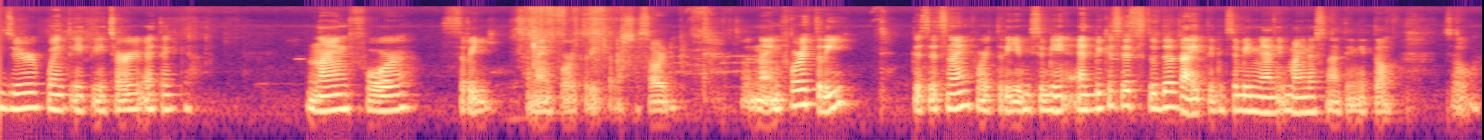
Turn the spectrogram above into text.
0 0.88, sorry, I think 943. So 943 pala siya, sorry. So 943, because it's 943, ibig sabihin, and because it's to the right, ibig sabihin nga, minus natin ito. So,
